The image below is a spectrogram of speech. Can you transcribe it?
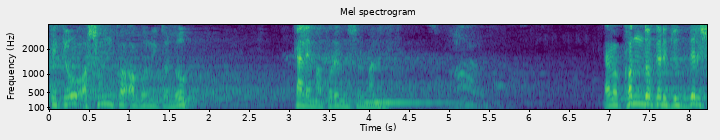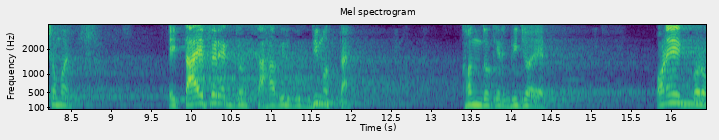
থেকেও অসংখ্য অগণিত লোক কালেমা পড়ে মুসলমান হয়েছে। এবং খন্দকের যুদ্ধের সময় এই তায়েফের একজন সাহাবির বুদ্ধিমত্তায় খন্দকের বিজয়ের অনেক বড়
